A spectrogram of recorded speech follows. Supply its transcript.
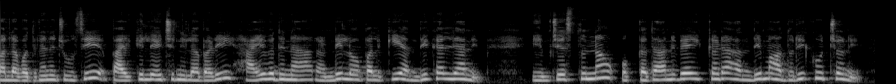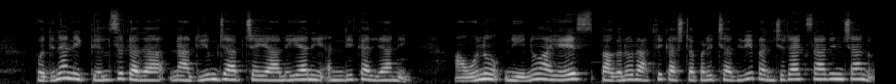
వాళ్ళ వదినని చూసి పైకి లేచి నిలబడి హాయ్ వదిన రండి లోపలికి అంది కళ్యాణి. ఏం చేస్తున్నావు? ఒక్కదానివే ఇక్కడ అంది మాధురి కూర్చొని. వదిన నీకు తెలుసు కదా నా డ్రీమ్ జాబ్ చేయాలి అని అంది కళ్యాణి. అవును నేను ఐఏఎస్ పగలు రాత్రి కష్టపడి చదివి పంచిరాక్ సాధించాను.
